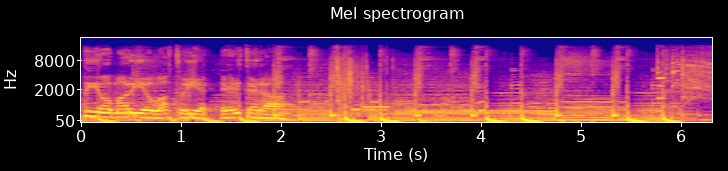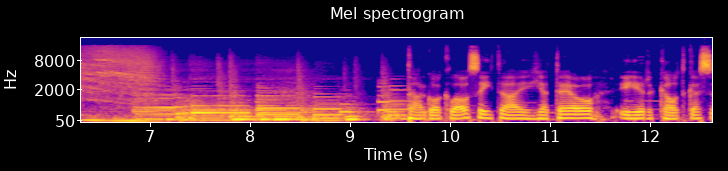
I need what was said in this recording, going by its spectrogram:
Radio Marija Latvija ēterā. Dārgo klausītāji, ja tev ir kaut kas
